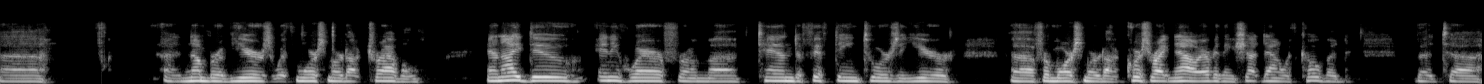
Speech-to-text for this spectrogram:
uh, number of years with Morris Murdock Travel, and I do anywhere from uh, 10 to 15 tours a year uh, for Morris Murdock. Of course, right now everything's shut down with COVID, but uh,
